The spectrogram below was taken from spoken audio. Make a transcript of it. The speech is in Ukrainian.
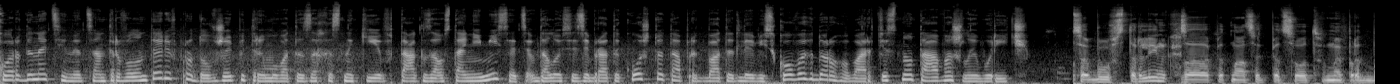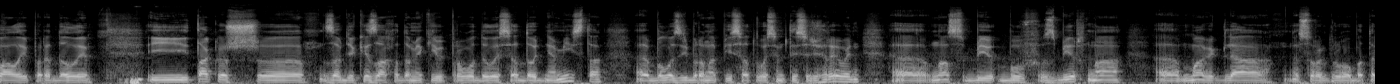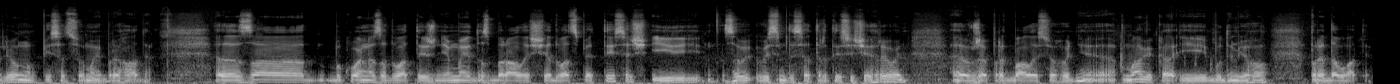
Координаційний центр волонтерів продовжує підтримувати захисників. Так, за останній місяць вдалося зібрати кошти та придбати для військових дороговартісну та важливу річ. Це був Starlink за 15 500 ми придбали і передали. І також е, завдяки заходам, які проводилися до Дня міста, е, було зібрано 58 тисяч гривень. Е, У нас був збір на е, Мавік для 42-го батальйону 57-ї бригади. Е, За буквально за два тижні ми дозбирали ще 25 тисяч і за 83 тисячі гривень е, вже придбали сьогодні Мавіка і будемо його передавати.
